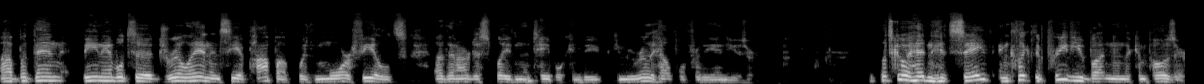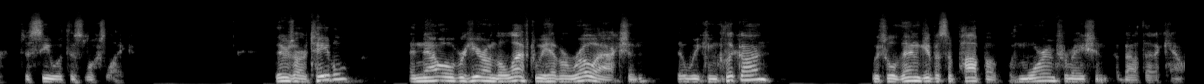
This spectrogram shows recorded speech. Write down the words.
uh, but then being able to drill in and see a pop-up with more fields uh, than are displayed in the table can be, can be really helpful for the end user. Let's go ahead and hit save and click the preview button in the composer to see what this looks like. There's our table, and now over here on the left we have a row action that we can click on which will then give us a pop-up with more information about that account.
